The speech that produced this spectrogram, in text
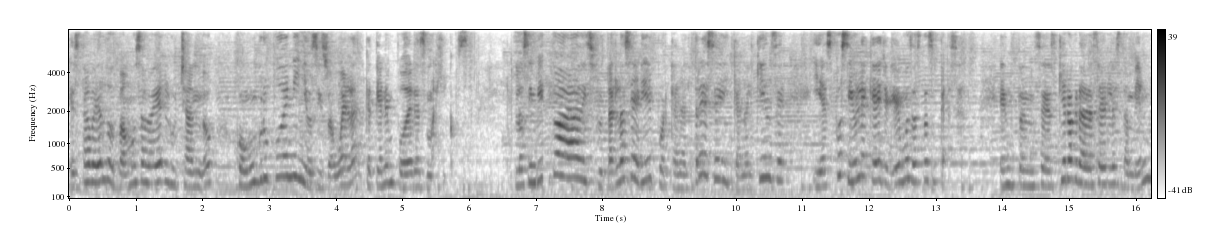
esta vez los vamos a ver luchando con un grupo de niños y su abuela que tienen poderes mágicos. Los invito a disfrutar la serie por Canal 13 y Canal 15 y es posible que lleguemos hasta su casa. Entonces quiero agradecerles también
